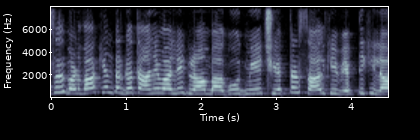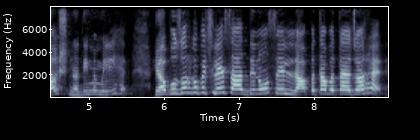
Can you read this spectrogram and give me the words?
दरअसल बड़वा के अंतर्गत आने वाले ग्राम बागोद में छिहत्तर साल के व्यक्ति की लाश नदी में मिली है। यह बुज़ुर्ग पिछले सात दिनों से लापता बताया जा रहा है।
